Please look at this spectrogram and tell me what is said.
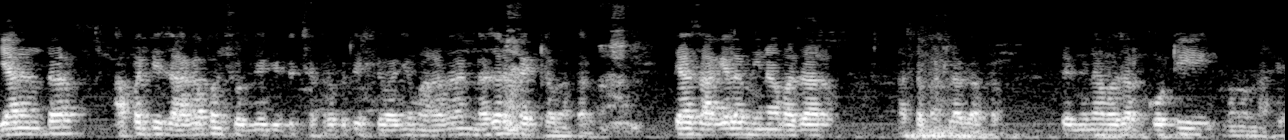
यानंतर आपण ती जागा पण शोधली जिथे छत्रपती शिवाजी महाराजांना नजरकैद ठेवण्यात आलं त्या जागेला मीना बाजार असं म्हटलं जातं. ते मीना बाजार कोठी म्हणून आहे.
